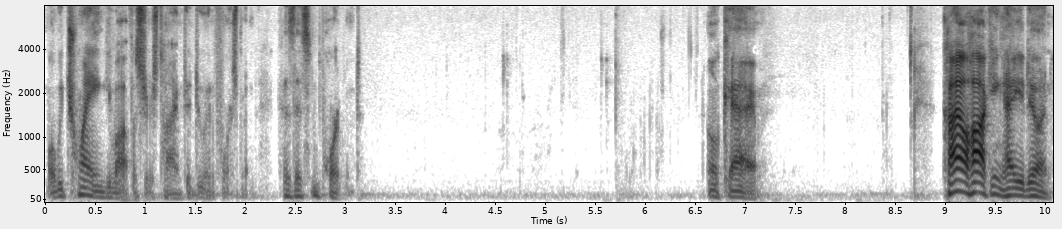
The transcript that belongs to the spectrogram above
Well, we try and give officers time to do enforcement because it's important. Okay. Kyle Hawking, how you doing?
